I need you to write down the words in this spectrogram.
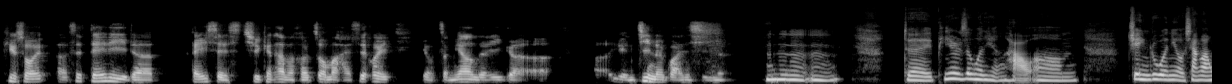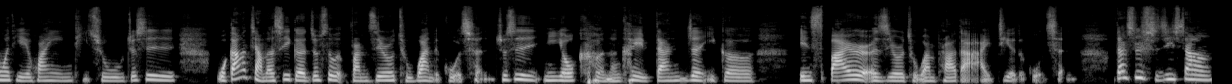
譬如说，呃，是 daily 的 basis 去跟他们合作吗？还是会有怎么样的一个呃远近的关系呢？嗯嗯，对，Peter 这个问题很好。嗯，Jane，如果你有相关问题，也欢迎提出。就是我刚刚讲的是一个就是 from zero to one 的过程，就是你有可能可以担任一个 inspire a zero to one product idea 的过程，但是实际上。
